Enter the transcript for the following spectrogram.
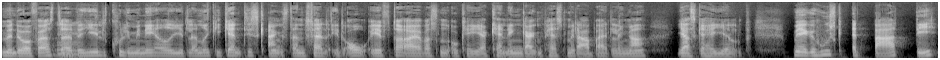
Men det var først, da mm. det hele kulminerede i et eller andet gigantisk angstanfald et år efter, og jeg var sådan, okay, jeg kan ikke engang passe mit arbejde længere, jeg skal have hjælp. Men jeg kan huske, at bare det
